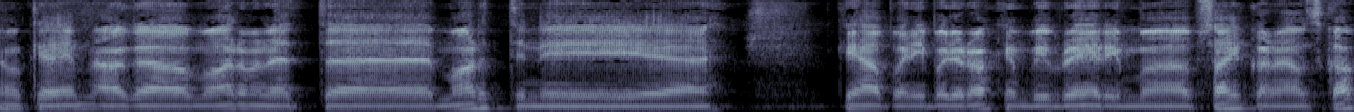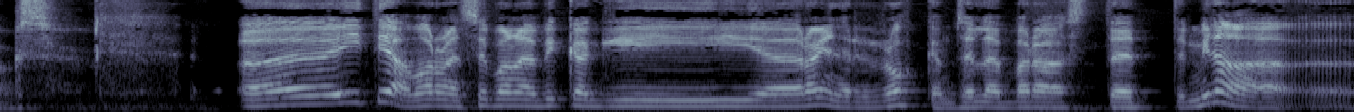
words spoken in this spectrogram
okei okay,, aga ma arvan, et äh, Martini äh, keha pani palju rohkem vibreerima Psychonauts kaks äh,? Ei tea, ma arvan, et see paneb ikkagi äh, Rainerile rohkem, sellepärast et mina, äh,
